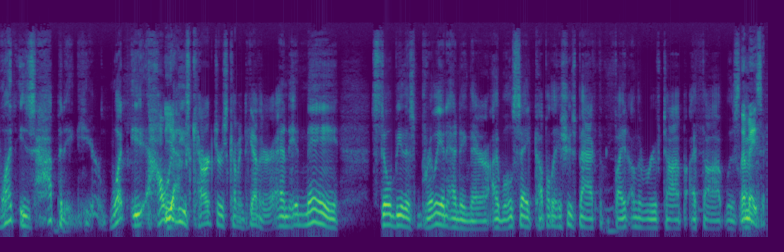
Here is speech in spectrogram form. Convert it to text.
what is happening here? What how are Yeah. these characters coming together? And it may still be this brilliant ending there. I will say, a couple of issues back, the fight on the rooftop, I thought was like Amazing.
